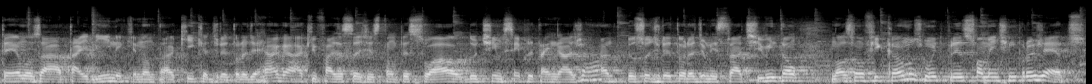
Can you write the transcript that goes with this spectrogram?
Temos a Tailine, que não está aqui, que é diretora de RH, que faz essa gestão pessoal, do time sempre está engajado. Eu sou diretora administrativa, então nós não ficamos muito presos somente em projetos projetos.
